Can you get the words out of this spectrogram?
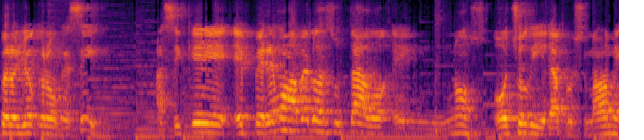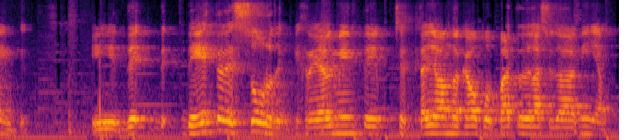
pero yo creo que sí. Así que esperemos a ver los resultados en unos ocho días aproximadamente eh, de, este desorden que realmente se está llevando a cabo por parte de la ciudadanía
